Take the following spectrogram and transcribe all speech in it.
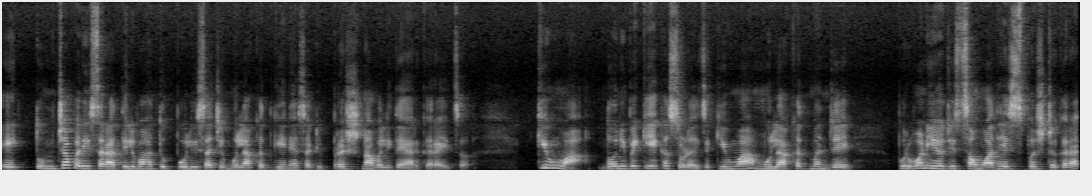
एक तुमच्या परिसरातील वाहतूक पोलिसाची मुलाखत घेण्यासाठी प्रश्नावली तयार करायचं. किंवा दोन्हीपैकी एकच सोडायचं. किंवा मुलाखत म्हणजे पूर्वनियोजित संवाद हे स्पष्ट करा.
